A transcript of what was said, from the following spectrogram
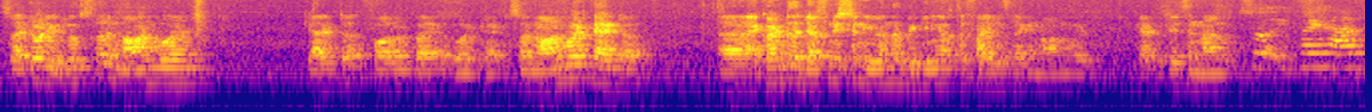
So I told you, it looks for a non-word character followed by a word character. So a non-word character, uh, according to the definition, even the beginning of the file is like a non-word character. It's a null. So if I have,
